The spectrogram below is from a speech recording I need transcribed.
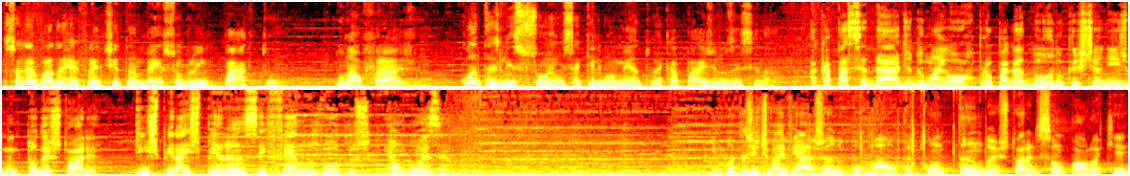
sou levado a refletir também sobre o impacto do naufrágio Quantas lições aquele momento é capaz de nos ensinar? A capacidade do maior propagador do cristianismo em toda a história de inspirar esperança e fé nos outros é um bom exemplo. Enquanto a gente vai viajando por Malta, contando a história de São Paulo aqui,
